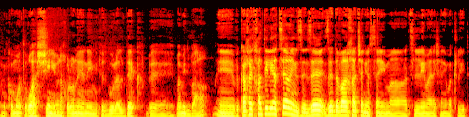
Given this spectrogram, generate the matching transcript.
במקומות רועשים, אנחנו לא נהנים מתרגול על דק במדבר. אה, וככה התחלתי לייצר עם זה, זה, זה דבר אחד שאני עושה עם הצלילים האלה שאני מקליט.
